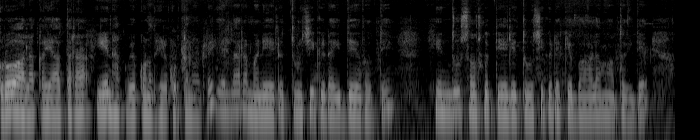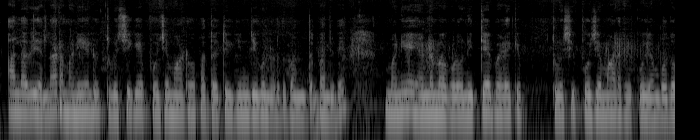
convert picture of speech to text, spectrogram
ಗ್ರೋ ಆಲಕ್ಕ ಯಾವ ಥರ ಏನು ಹಾಕಬೇಕು ಅನ್ನೋದು ಹೇಳ್ಕೊಡ್ತೇನೆ ನೋಡಿರಿ. ಎಲ್ಲರ ಮನೆಯಲ್ಲೂ ತುಳಸಿ ಗಿಡ ಇದ್ದೇ ಇರುತ್ತೆ. ಹಿಂದೂ ಸಂಸ್ಕೃತಿಯಲ್ಲಿ ತುಳಸಿ ಗಿಡಕ್ಕೆ ಬಹಳ ಮಹತ್ವ ಇದೆ. ಅಲ್ಲದೆ ಎಲ್ಲರ ಮನೆಯಲ್ಲೂ ತುಳಸಿಗೆ ಪೂಜೆ ಮಾಡುವ ಪದ್ಧತಿ ಇಂದಿಗೂ ನಡೆದು ಬಂದು, ಬಂದಿದೆ. ಮನೆಯ ಹೆಣ್ಣು ಮಗಳು ನಿತ್ಯ ಬೆಳಗ್ಗೆ ತುಳಸಿ ಪೂಜೆ ಮಾಡಬೇಕು ಎಂಬುದು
